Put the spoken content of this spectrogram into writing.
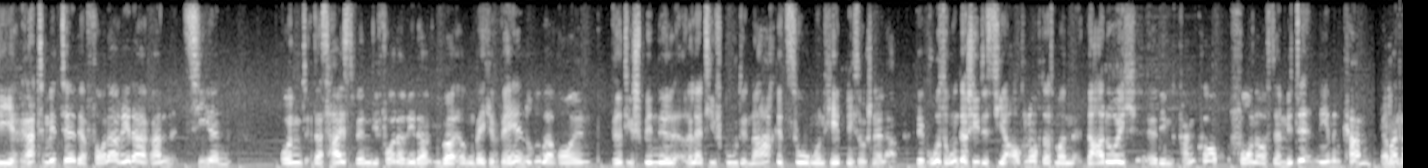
die Radmitte der Vorderräder ranziehen und das heißt, wenn die Vorderräder über irgendwelche Wellen rüberrollen, wird die Spindel relativ gut nachgezogen und hebt nicht so schnell ab. Der große Unterschied ist hier auch noch, dass man dadurch äh, den Fangkorb vorne aus der Mitte entnehmen kann. Ja, man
